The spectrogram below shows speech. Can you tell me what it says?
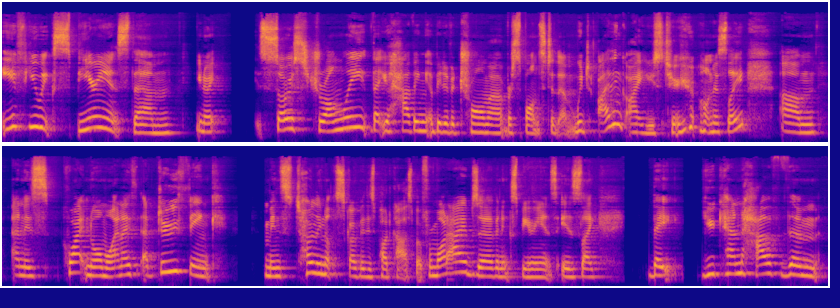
if you experience them, you know, so strongly that you're having a bit of a trauma response to them, which I think I used to, honestly, um, and is quite normal. And I, I do think, I mean, it's totally not the scope of this podcast, but from what I observe and experience is like they, you can have them.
